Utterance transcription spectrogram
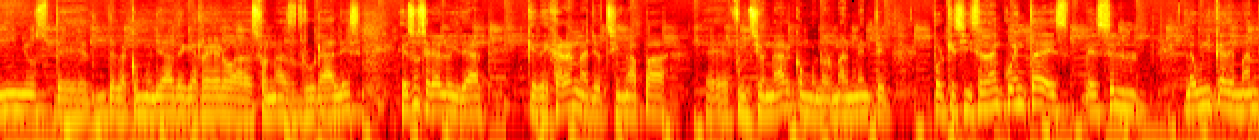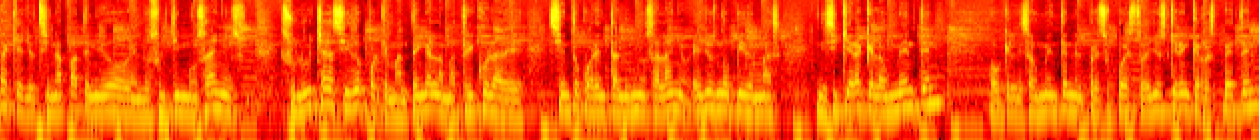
niños de, la comunidad de Guerrero, a zonas rurales. Eso sería lo ideal, que dejaran a Ayotzinapa eh, funcionar como normalmente. Porque si se dan cuenta, es, es la única demanda que Ayotzinapa ha tenido en los últimos años. Su lucha ha sido porque mantengan la matrícula de 140 alumnos al año. Ellos no piden más, ni siquiera que la aumenten o que les aumenten el presupuesto. Ellos quieren que respeten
